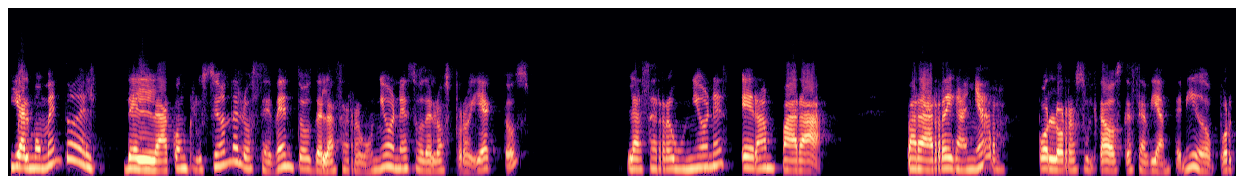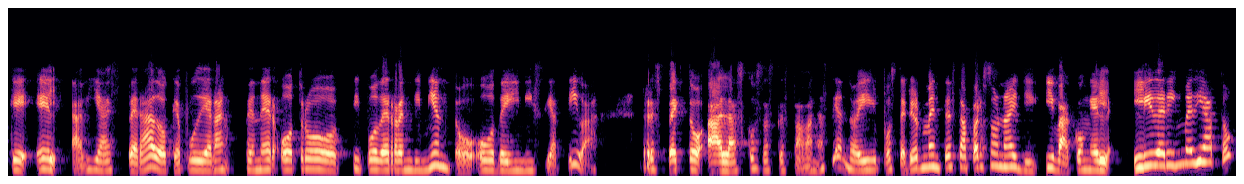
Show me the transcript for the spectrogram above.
Y al momento de la conclusión de los eventos, de las reuniones o de los proyectos, las reuniones eran para, para regañar por los resultados que se habían tenido, porque él había esperado que pudieran tener otro tipo de rendimiento o de iniciativa respecto a las cosas que estaban haciendo. Y posteriormente esta persona iba con el líder inmediato,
